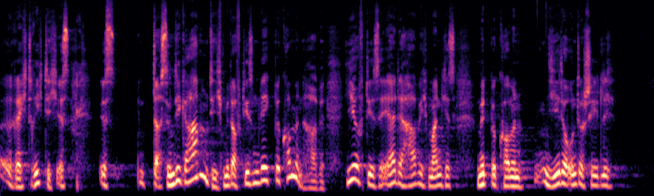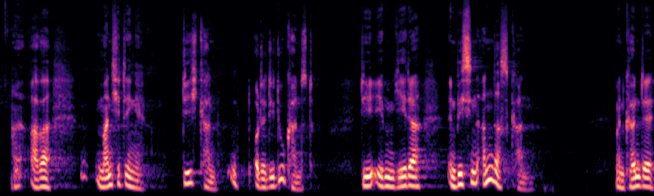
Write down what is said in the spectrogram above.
recht richtig ist, ist, das sind die Gaben, die ich mit auf diesen Weg bekommen habe. Hier auf dieser Erde habe ich manches mitbekommen, jeder unterschiedlich, aber manche Dinge, die ich kann oder die du kannst, die eben jeder ein bisschen anders kann. Man könnte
